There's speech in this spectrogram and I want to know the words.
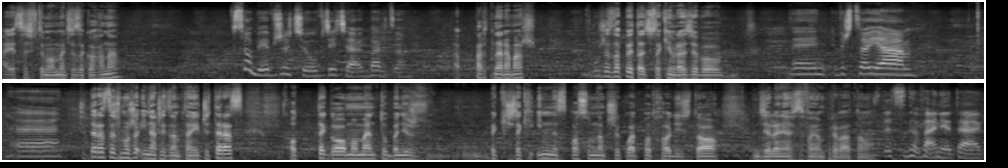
A jesteś w tym momencie zakochana? W sobie, w życiu, w dzieciach, bardzo. A partnera masz? Muszę zapytać w takim razie, bo Yy, Wiesz co, ja... e, Czy teraz też może inaczej zapytanie, czy teraz od tego momentu będziesz w jakiś taki inny sposób na przykład podchodzić do dzielenia się swoją prywatną? Zdecydowanie tak.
